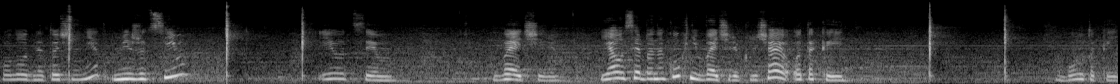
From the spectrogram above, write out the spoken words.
холодне точно нет. Між цим і оцим. Ввечері. Я у себе на кухні ввечері включаю отакий. Або отакий.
